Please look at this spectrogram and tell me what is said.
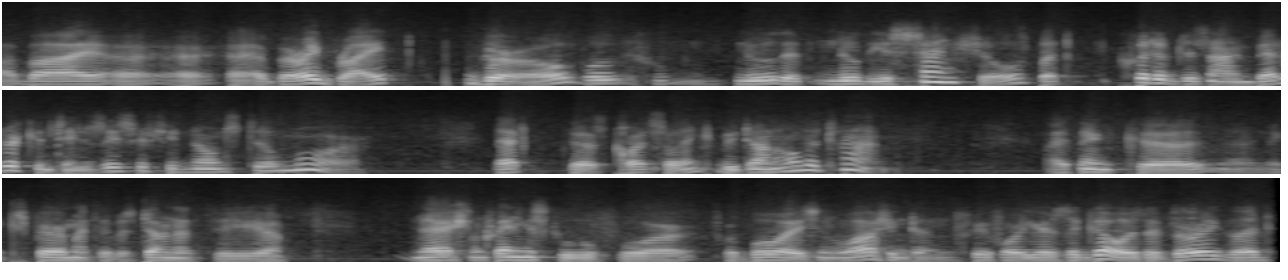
uh, by a, a, a, very bright girl who, who knew that knew the essentials, but could have designed better contingencies if she'd known still more. That uh, something can be done all the time. I think uh, an experiment that was done at the uh, National Training School for, for Boys in Washington three or four years ago is a very good,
